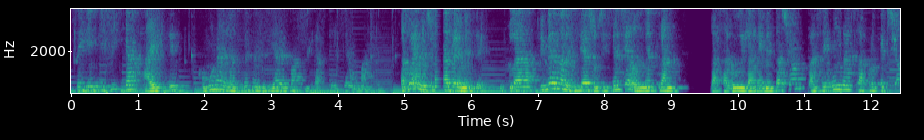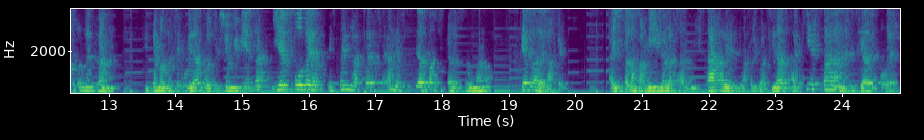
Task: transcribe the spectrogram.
se identifica a este como una de las tres necesidades básicas del ser humano. Las voy a mencionar brevemente. La primera es la necesidad de subsistencia, donde entran la salud y la alimentación. La segunda es la protección, donde entran sistemas de seguridad, protección, vivienda. Y el poder está en la tercera necesidad básica del ser humano, que es la de la fe. Ahí está la familia, las amistades, la privacidad. Aquí está la necesidad de poder.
